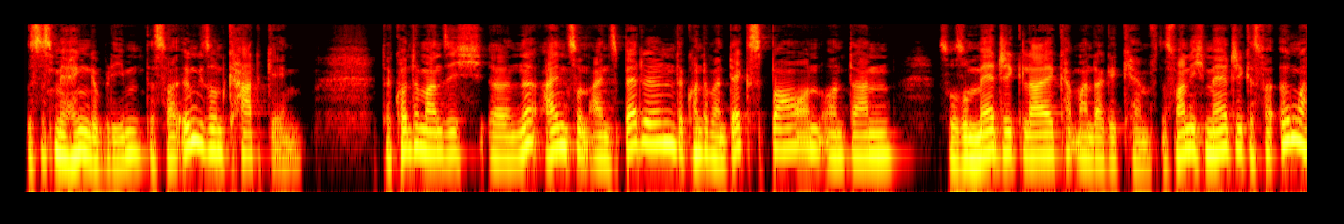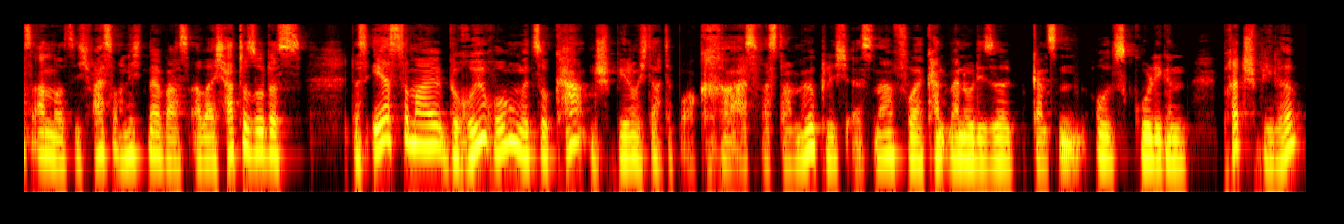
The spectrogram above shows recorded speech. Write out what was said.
das ist mir hängen geblieben. Das war irgendwie so ein Card-Game. Da konnte man sich äh, ne, eins und eins battlen, da konnte man Decks bauen und dann so so Magic-like hat man da gekämpft. Das war nicht Magic, es war irgendwas anderes. Ich weiß auch nicht mehr was, aber ich hatte so das das erste Mal Berührung mit so Kartenspielen und ich dachte, boah krass, was da möglich ist. Ne? Vorher kannte man nur diese ganzen oldschooligen Brettspiele.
